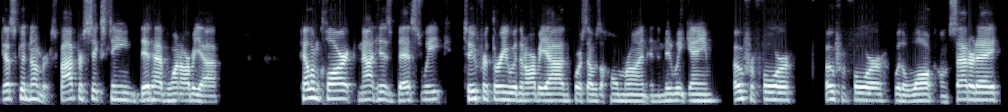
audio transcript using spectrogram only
that's good numbers. Five for sixteen, did have one RBI. Kellum Clark, not his best week. Two for three with an RBI. And of course, that was a home run in the midweek game. 0 for 4, 0 for 4 with a walk on Saturday,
